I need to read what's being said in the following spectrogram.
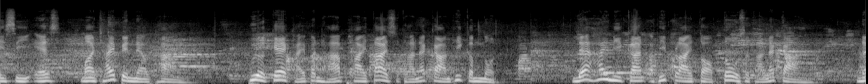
ICS มาใช้เป็นแนวทาง เพื่อแก้ไขปัญหาภายใต้สถานการณ์ที่กำหนด และให้มีการอภิปรายตอบโต้สถานการณ์ ใน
